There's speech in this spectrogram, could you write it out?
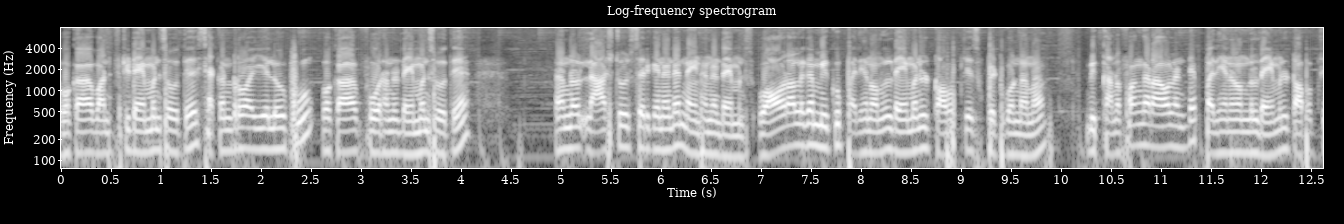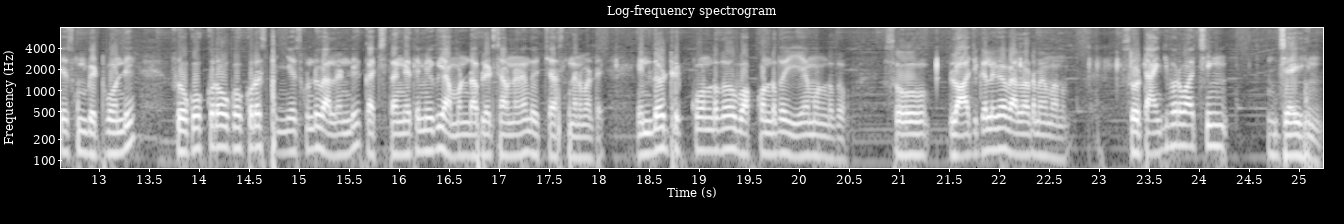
ఒక వన్ ఫిఫ్టీ డైమండ్స్ అవుతాయి. సెకండ్ రో అయ్యేలోపు ఒక ఫోర్ హండ్రెడ్ డైమండ్స్ అవుతాయి. అండ్ లాస్ట్ వచ్చేసరికి ఏంటంటే నైన్ హండ్రెడ్ డైమండ్స్. ఓవరాల్గా మీకు పదిహేను వందల డైమండ్లు టాప్అప్ చేసి పెట్టుకున్నాను మీకు కన్ఫామ్గా రావాలంటే పదిహేను వందల డైమండ్లు టాప్అప్ చేసుకుని పెట్టుకోండి. సో ఒక్కొక్కరు ఒక్కొక్కరు స్పిన్ చేసుకుంటూ వెళ్ళండి. ఖచ్చితంగా అయితే మీకు అమౌంట్ డబ్లెట్ సెవెన్ అనేది వచ్చేస్తుంది అనమాట ఇందులో ట్రిక్ ఉండదు ఒక్క ఉండదు ఏముండదు సో లాజికల్గా వెళ్ళడమే మనం. So thank you for watching జై హింద్.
